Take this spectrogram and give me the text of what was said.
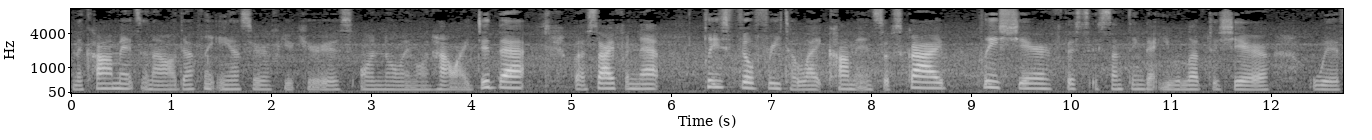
in the comments and I'll definitely answer if you're curious on knowing on how I did that. But aside from that, please feel free to like, comment, and subscribe. Please share if this is something that you would love to share with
